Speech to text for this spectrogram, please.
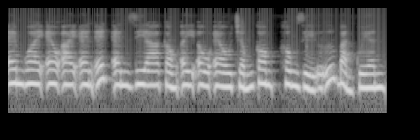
mylinsnga.aol.com không gì ữ bản quyền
